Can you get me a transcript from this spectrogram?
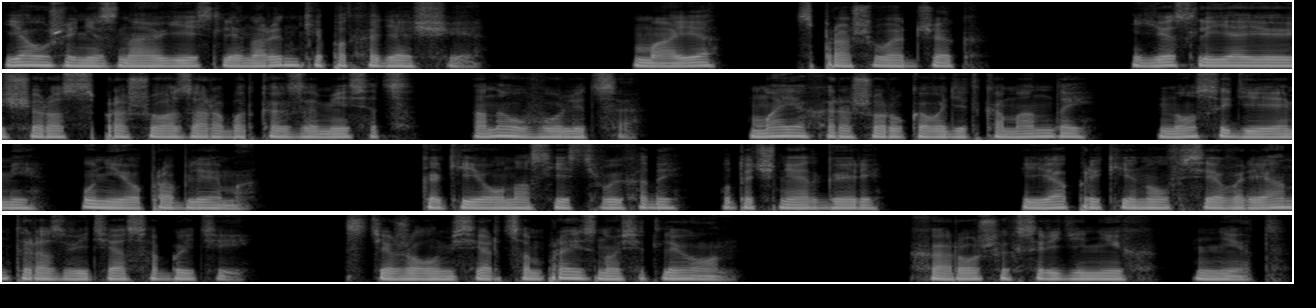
я уже не знаю, есть ли на рынке подходящие. «Майя?» — спрашивает Джек. Если я ее еще раз спрошу о заработках за месяц, она уволится. Майя хорошо руководит командой, но с идеями у нее проблема. «Какие у нас есть выходы?» — уточняет Гэри. Я прикинул все варианты развития событий. С тяжелым сердцем произносит Леон. Хороших среди них нет.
